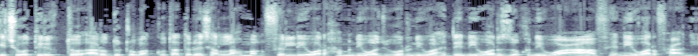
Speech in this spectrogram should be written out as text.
কিছু অতিরিক্ত আরও দুটো বাক্য। তাতে রয়েছে আল্লাহ মাগফিল্লি ওয়ারহামনি ওয়াজবরনি ওয়াহদিনী ওয়ারজুকনি ওয়াফেনি ওয়ারফানি।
